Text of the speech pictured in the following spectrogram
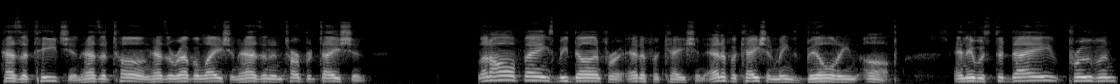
has a teaching, has a tongue, has a revelation, has an interpretation. Let all things be done for edification. Edification means building up. And it was today proven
